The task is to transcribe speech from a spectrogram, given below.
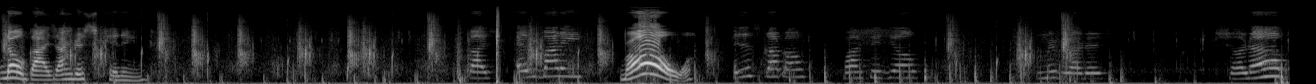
No, guys, I'm just kidding. Guys, everybody, Bro! I just got my video. My brothers. Shut up.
